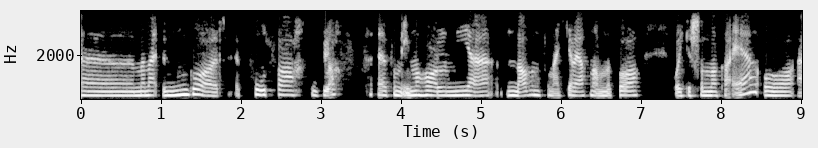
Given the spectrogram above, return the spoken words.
eh, men jeg unngår poser, glass eh, som inneholder mye navn som jeg ikke vet navnet på og ikke skjønner hva er. Og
